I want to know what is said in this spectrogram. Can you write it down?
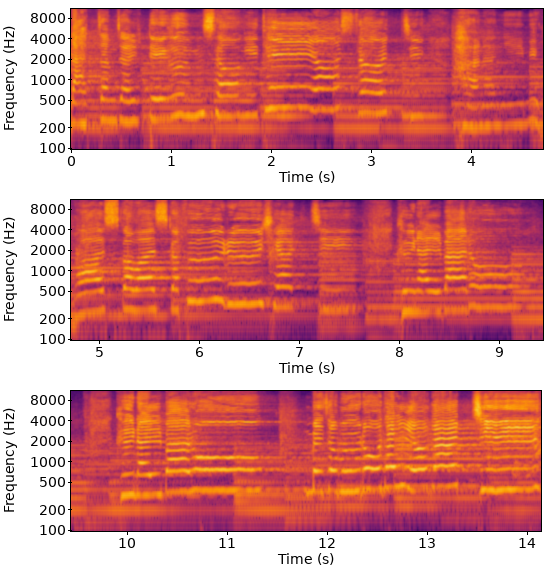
낮잠 잘 때 음성이 되었었지. 하나님이 화수가 화수가 부르셨지. 그날 바로 그날 바로 매점으로 달려갔지.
